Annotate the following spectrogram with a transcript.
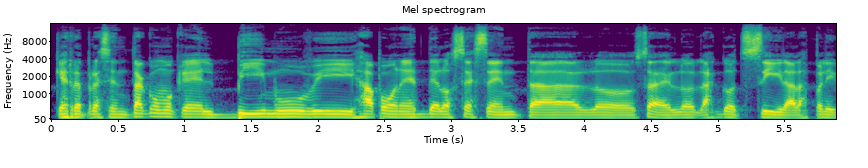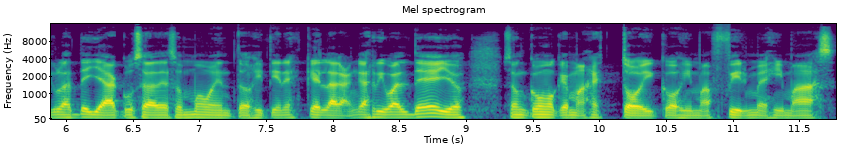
que representa como que el B-movie japonés de los 60 los, las Godzilla las películas de Yakuza de esos momentos. Y tienes que la ganga rival de ellos son como que más estoicos y más firmes y más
